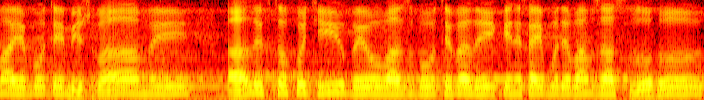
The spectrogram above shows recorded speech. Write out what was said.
має бути між вами. Але хто хотів би у вас бути великий, нехай буде вам заслугу,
